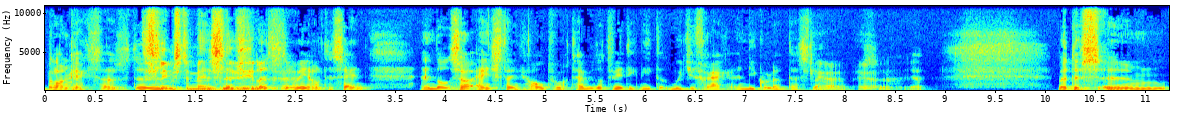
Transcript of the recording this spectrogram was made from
belangrijkste, als de, slimste mensen, de slimste mensen ter wereld te zijn. En dan zou Einstein geantwoord hebben, dat weet ik niet, dat moet je vragen aan Nikola Tesla. Ja, dus, ja. Uh, ja. Maar dus, um,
